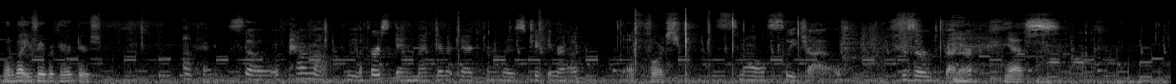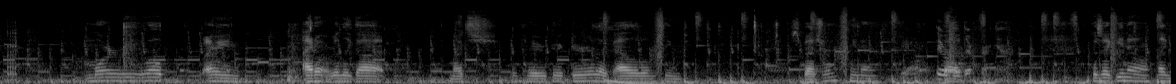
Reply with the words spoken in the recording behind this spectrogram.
What about your favorite characters? Okay, so if I'm from the first game, my favorite character was Chihiro. Of course, Small, sweet child. Deserved better. yes. More well, I mean, I don't really got much of a favorite character. Like all of them seemed special. You know. Yeah, they were all different, yeah. Because, like, you know, like,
